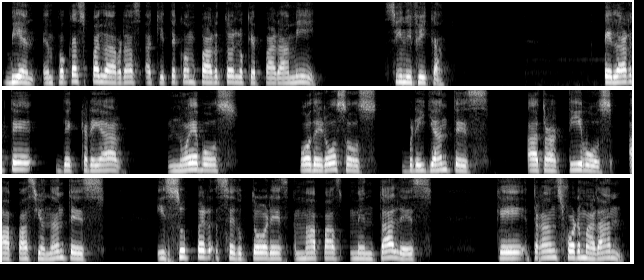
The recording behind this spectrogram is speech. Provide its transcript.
Bien, en pocas palabras, aquí te comparto lo que para mí significa. El arte de crear nuevos, poderosos, brillantes, atractivos, apasionantes, y súper seductores mapas mentales que transformarán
